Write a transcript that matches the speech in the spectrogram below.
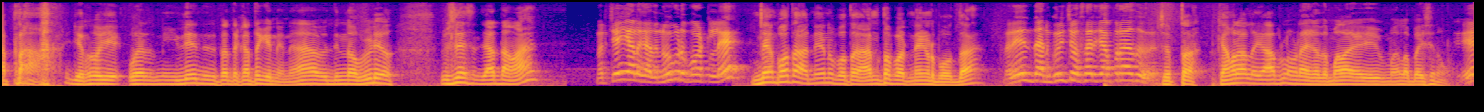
అట్లా ఇరవై వారిని ఇదేంది? ఇది పెద్ద కథకి నేను దీన్ని ఒక వీడియో విశ్లేషణ చేద్దామా? మరి చెయ్యాలి కదా నువ్వు కూడా పోవట్లే. నేను పోతా నేను పోతా. అంతో పాటు నేను కూడా పోద్దా మరి ఏం దాని గురించి ఒకసారి చెప్పరాదు. చెప్తా. కెమెరాలో యాప్లో ఉన్నాయి కదా మళ్ళా మళ్ళీ బైసినం ఏ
